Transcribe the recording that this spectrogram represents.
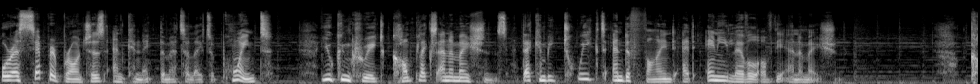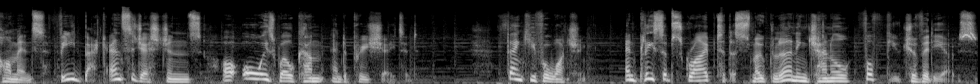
or as separate branches and connect them at a later point, you can create complex animations that can be tweaked and defined at any level of the animation. Comments, feedback, and suggestions are always welcome and appreciated. Thank you for watching, and please subscribe to the Smoke Learning channel for future videos.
